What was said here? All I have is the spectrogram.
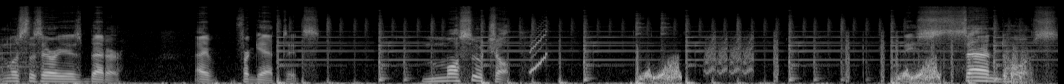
Unless this area is better. I forget. It's Mosuchop. The sand horse.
